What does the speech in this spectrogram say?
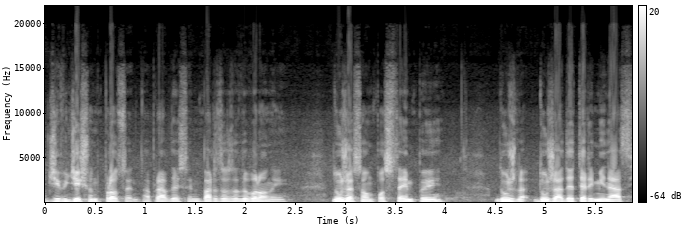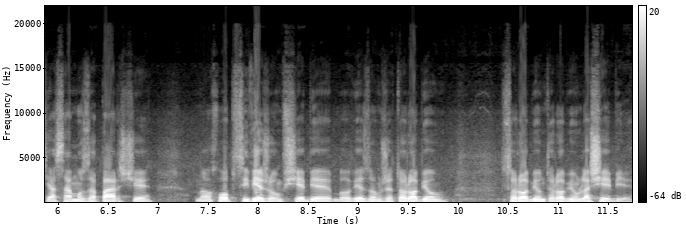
90%. Naprawdę jestem bardzo zadowolony. Duże są postępy, duża, duża determinacja, samozaparcie. No, chłopcy wierzą w siebie, bo wiedzą, że to robią, co robią, to robią dla siebie.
